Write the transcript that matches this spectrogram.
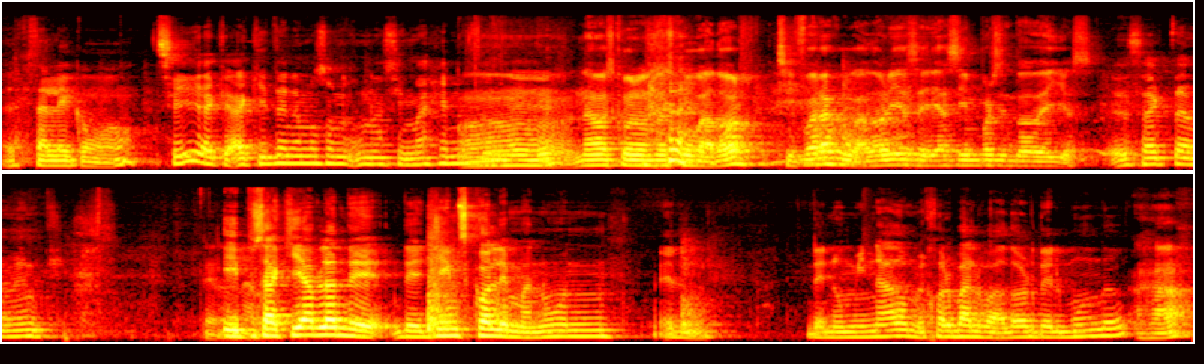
Es que sale como... Sí, aquí, aquí tenemos un- unas imágenes Ah, donde... nada más que uno no es jugador. si fuera jugador ya sería 100% de ellos. Exactamente. pero Y no. pues aquí hablan de, de James Coleman, un, el denominado mejor valuador del mundo. Ajá.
